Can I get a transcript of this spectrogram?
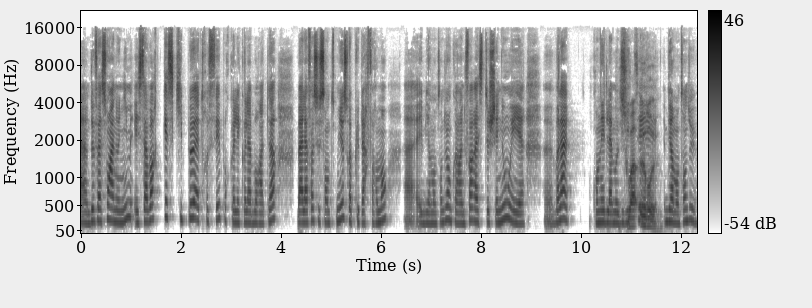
euh, de façon anonyme et savoir qu'est-ce qui peut être fait pour que les collaborateurs bah, à la fois se sentent mieux, soient plus performants euh, et bien entendu encore une fois restent chez nous et euh, voilà qu'on ait de la mobilité. Soit heureux. Bien entendu.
